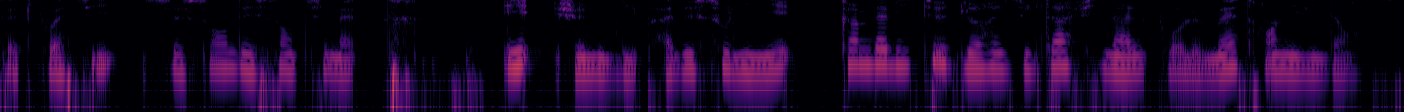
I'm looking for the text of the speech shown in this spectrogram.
cette fois-ci, ce sont des centimètres. Et je n'oublie pas de souligner, comme d'habitude, le résultat final pour le mettre en évidence.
